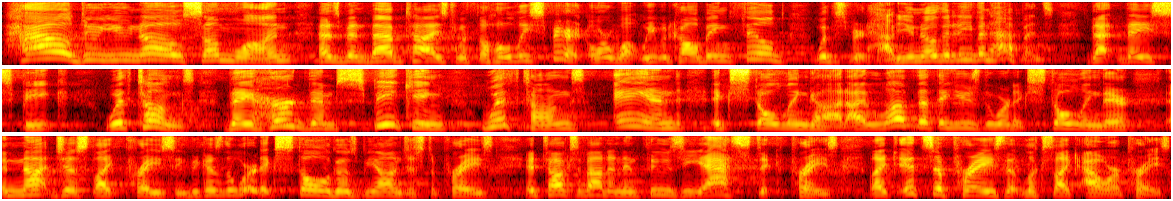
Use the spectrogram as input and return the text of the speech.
How do you know someone has been baptized with the Holy Spirit or what we would call being filled with the Spirit? How do you know that it even happens? That they speak with tongues. They heard them speaking with tongues and extolling God. I love that they use the word extolling there and not just like praising, because the word extol goes beyond just a praise. It talks about an enthusiastic praise. Like it's a praise that looks like our praise.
